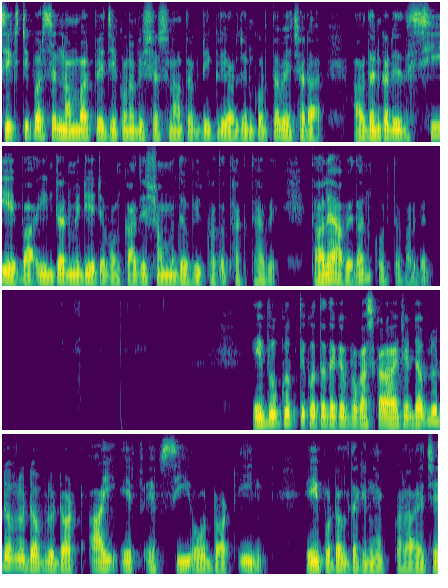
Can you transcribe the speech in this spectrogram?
সিক্সটি পার্সেন্ট নাম্বার পেয়ে যে কোনো বিশ্বের স্নাতক ডিগ্রি অর্জন করতে হবে। এছাড়া আবেদনকারীদের সিএ বা ইন্টারমিডিয়েট এবং কাজের সম্বন্ধে অভিজ্ঞতা থাকতে হবে। তাহলে আবেদন করতে পারবেন। এই বিজ্ঞপ্তি কোথা থেকে প্রকাশ করা হয়েছে? W dot I F F co dot in এই পোর্টাল থেকে নিয়োগ করা হয়েছে।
